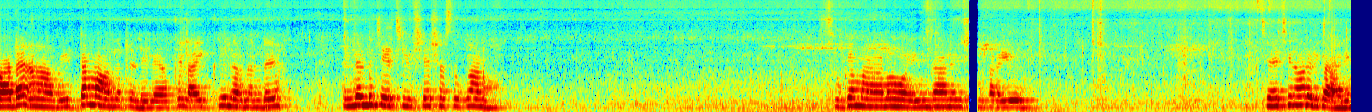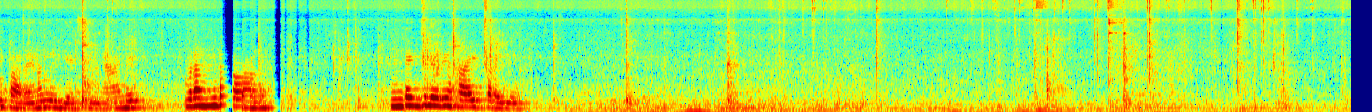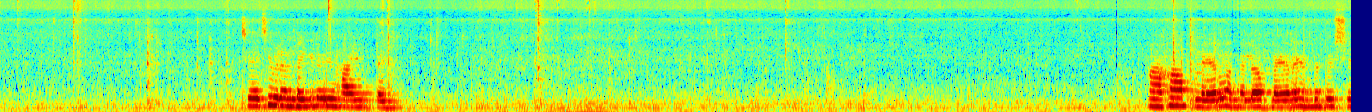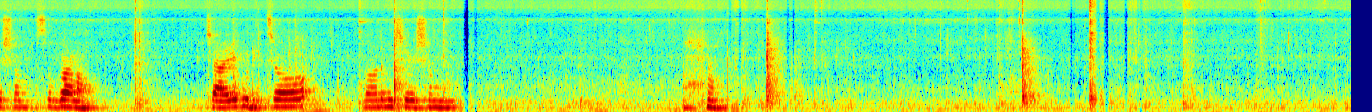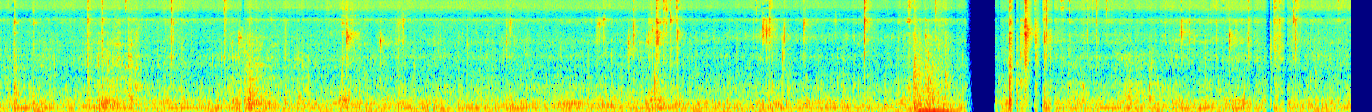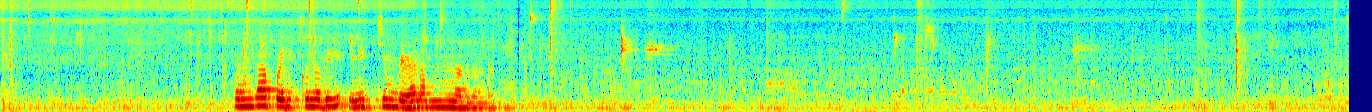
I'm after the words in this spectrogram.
വട ആ വീട്ടമ്മ വന്നിട്ടുണ്ടല്ലേ? ഓക്കെ ലൈക്ക് നടന്നുണ്ട് എന്തുണ്ട് ചേച്ചി വിശേഷ? സുഖമാണോ? സുഖമാണോ? എന്താണ് വിഷയം പറയൂ. ചേച്ചിനോടൊരു കാര്യം പറയണം എന്ന് വിചാരിച്ചു. ഞാൻ ഇവിടെ ഉണ്ടോ? ഒരു ഹായ് പറയൂ. ചേച്ചി ഇവിടെ ഉണ്ടെങ്കിൽ ഒരു ഹായ് ഇട്ടേ. ആഹാ പ്ലെയർ വന്നല്ലോ. പ്ലെയർ എന്തുണ്ട് വിശേഷം? സുഖമാണോ ചായ കുടിച്ചോ? ആണ് വിശേഷം? എന്താ പൊരിക്കുന്നത് എനിക്കും വേണം എന്ന്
